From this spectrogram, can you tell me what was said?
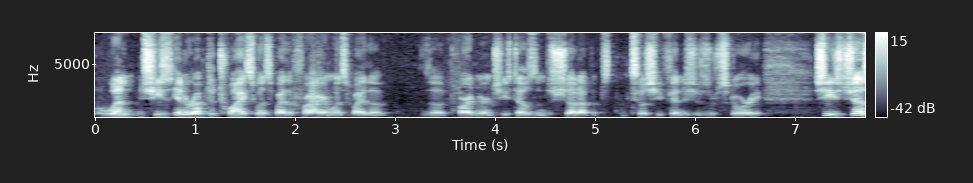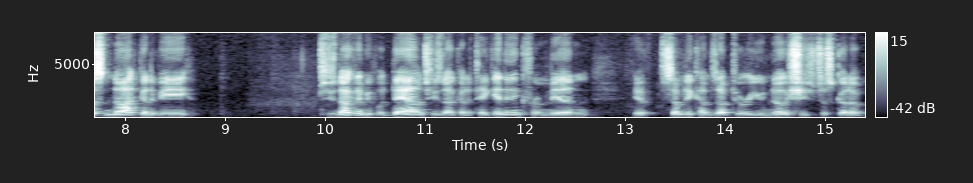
When she's interrupted twice, once by the friar and once by the, the pardoner, and she tells them to shut up until she finishes her story, she's just not going to be she's not going to be put down. She's not going to take anything from men. If somebody comes up to her, you know she's just going to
